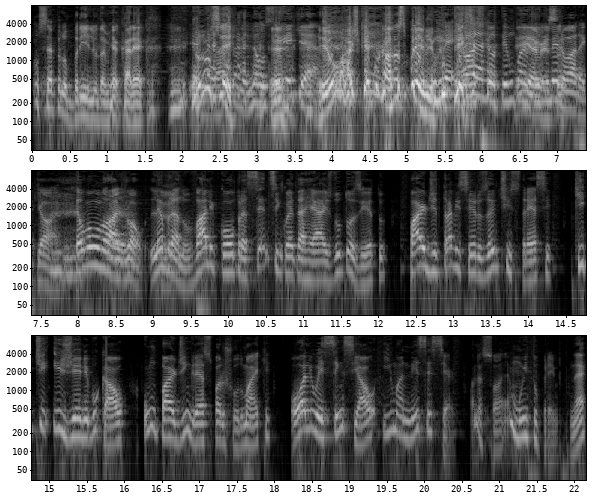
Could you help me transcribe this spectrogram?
ou se é pelo brilho da minha careca. Eu não sei. Não sei o que é. Eu acho que é por causa dos prêmios. É, eu acho que eu tenho um partido Everson. melhor aqui, ó. Então vamos lá, João. Lembrando, vale compra 150 reais do Tozeto, par de travesseiros anti-estresse, kit higiene bucal, um par de ingressos para o show do Mike, óleo essencial e uma necessaire. Olha só, é muito prêmio, né?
